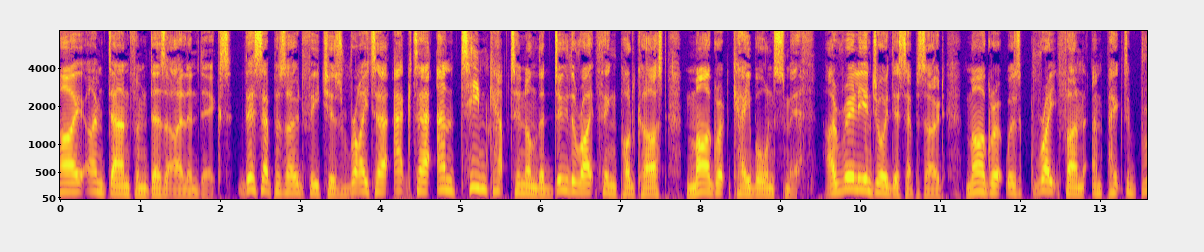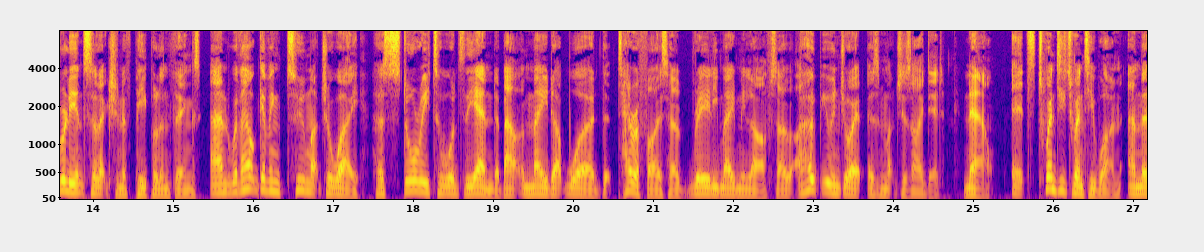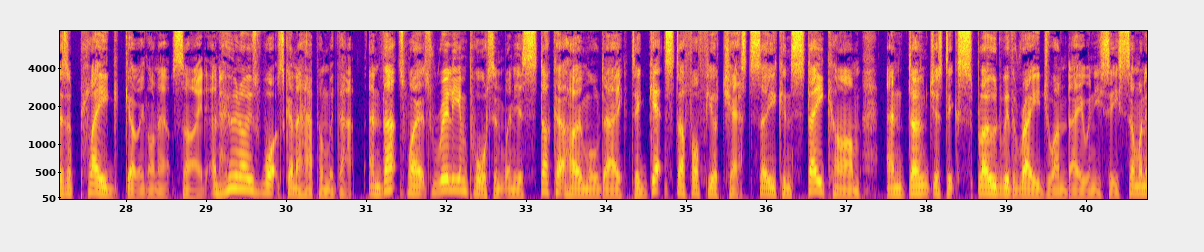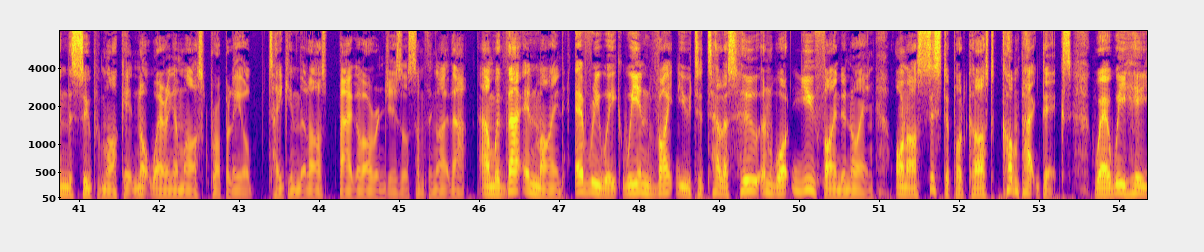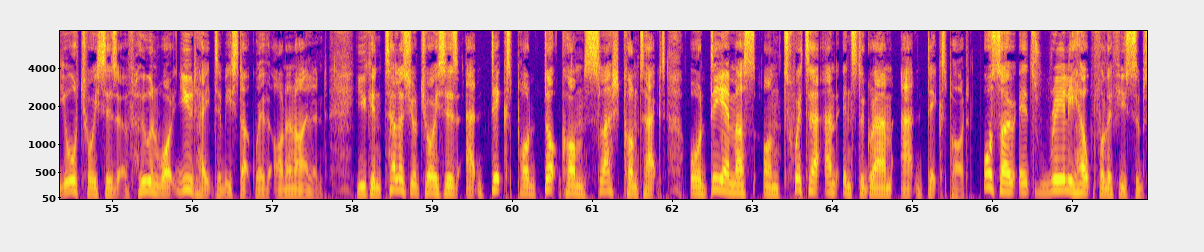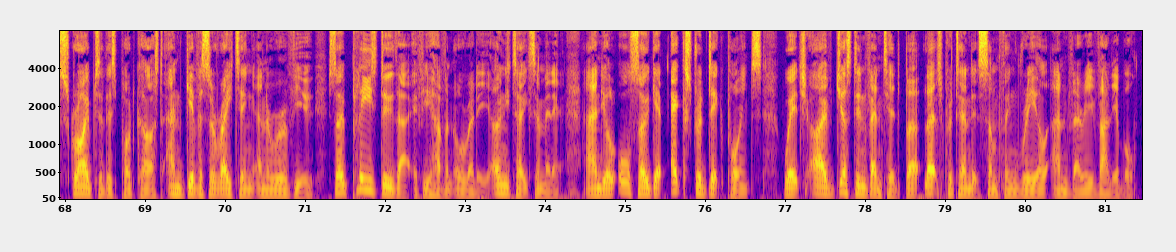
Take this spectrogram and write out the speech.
Hi, I'm Dan from Desert Island Dicks. This episode features writer, actor, and team captain on the Do the Right Thing podcast, Margaret Cabourn Smith. I really enjoyed this episode. Margaret was great fun and picked a brilliant selection of people and things. And without giving too much away, her story towards the end about a made up word that terrifies her really made me laugh. So I hope you enjoy it as much as I did. Now, it's 2021 and there's a plague going on outside, and who knows what's going to happen with that. And that's why it's really important when you're stuck at home all day to get stuff off your chest so you can stay calm and don't just explode with rage one day when you see someone in the supermarket not wearing a mask properly or taking the last bag of oranges or something like that. And with that in mind, every week we invite you to tell us who and what you find annoying on our sister podcast, Compact Dicks, where we hear your choices of who and what you'd hate to be stuck with on an island. You can tell us your choices at dixpod.com slash contact or DM us on Twitter and Instagram at dixpod. Also, it's really helpful if you subscribe to this podcast and give us a rating and a review. So please do that if you haven't already. It only takes a minute. And you'll also get extra dick points, which I've just invented, but let's pretend it's something real and very valuable.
